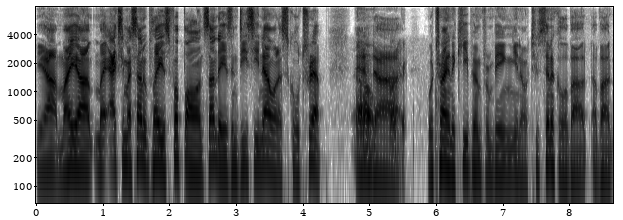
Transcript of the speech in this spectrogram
Yeah, my uh, my actually my son who plays football on Sunday is in DC now on a school trip, and Oh, uh, we're trying to keep him from being you know too cynical about about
